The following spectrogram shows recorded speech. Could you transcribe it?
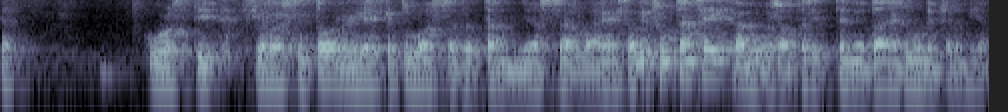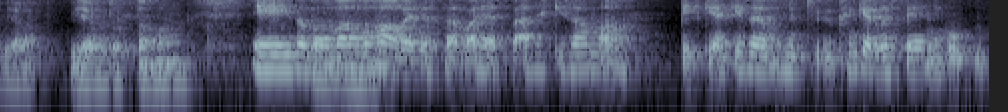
ja kuulosti, että siellä olisi se torri ehkä tulossa tota, jossain vaiheessa. Oliko sinulla tämän seikkailun osalta sitten jotain suunnitelmia vielä? vielä tota, noin? Ei, se on vaan vahva haave, että jossain vaiheessa pääsisi kisaamaan pitkiä kisoja, mutta nyt yksinkertaisesti ei niin kuin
